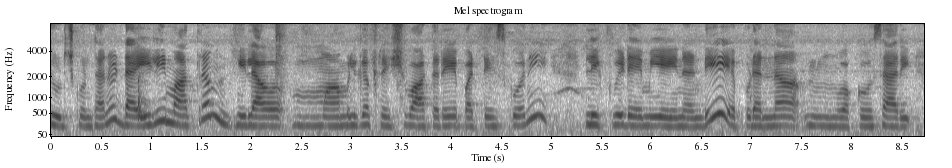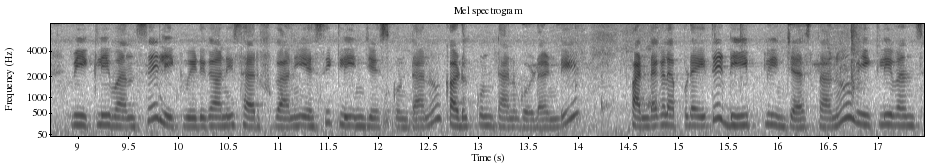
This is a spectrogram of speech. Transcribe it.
తుడుచుకుంటాను. డైలీ మాత్రం ఇలా మామూలుగా ఫ్రెష్ వాటరే పట్టేసుకొని లిక్విడ్ ఏమి వేయనండి. ఎప్పుడన్నా ఒక్కోసారి వీక్లీ వన్సే లిక్విడ్ కానీ సర్ఫ్ కానీ వేసి క్లీన్ చేసుకుంటాను. కడుక్కుంటాను కూడా అండి. పండగలప్పుడైతే డీప్ క్లీన్ చేస్తాను. వీక్లీ వన్స్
